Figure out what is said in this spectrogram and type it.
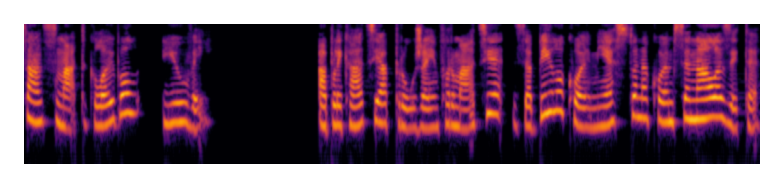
SunSmart Global UV. Aplikacija pruža informacije za bilo koje mjesto na kojem se nalazite,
